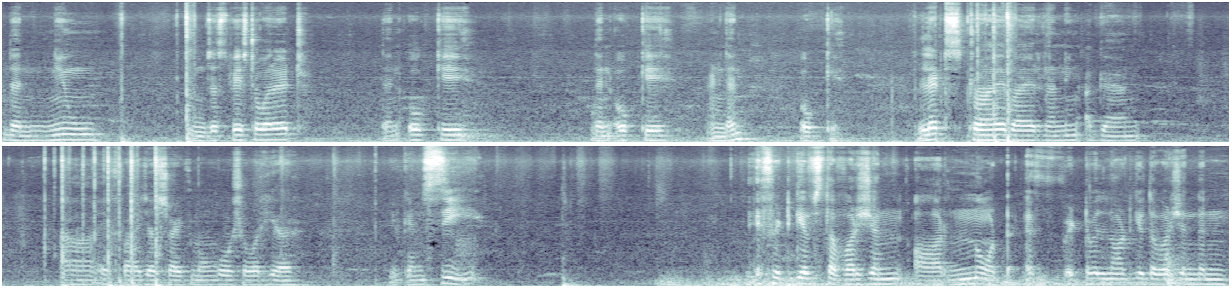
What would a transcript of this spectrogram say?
Then new. And just paste over it. Then ok then ok and then ok let's try by running again. Uh, if I just write mongosh over here you can see if it gives the version or not. If it will not give the version then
